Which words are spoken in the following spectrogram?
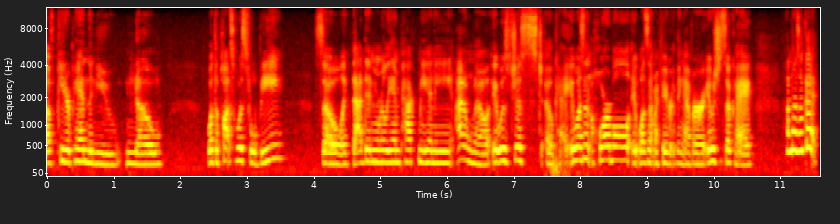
of Peter Pan, then you know what the plot twist will be. So like that didn't really impact me any. I don't know. It was just okay. It wasn't horrible. It wasn't my favorite thing ever. It was just okay. and that's okay.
